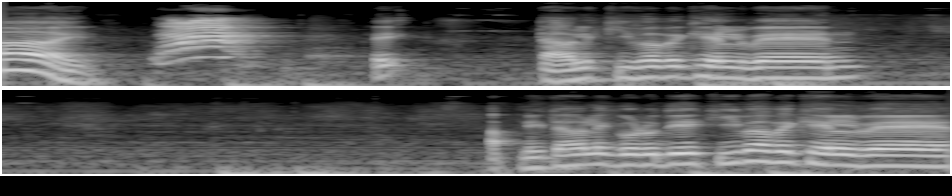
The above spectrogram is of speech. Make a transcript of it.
নাই? তাহলে কীভাবে খেলবেন? আপনি তাহলে গরু দিয়ে কীভাবে খেলবেন?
